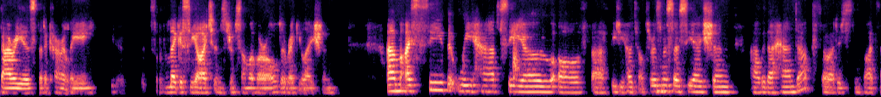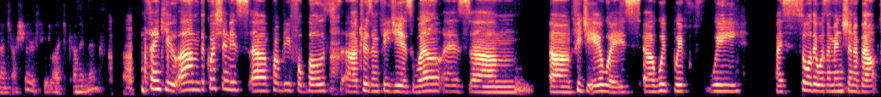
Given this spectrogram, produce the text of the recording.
barriers that are currently you know, sort of legacy items from some of our older regulation. Um, I see that we have CEO of uh, Fiji Hotel Tourism Association uh, with a hand up. So I'd just invite Fantasha if you'd like to come in next. Thank you. Um, the question is uh, probably for both uh, Tourism Fiji as well as um, uh, Fiji Airways. Uh, we, we we, I saw there was a mention about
